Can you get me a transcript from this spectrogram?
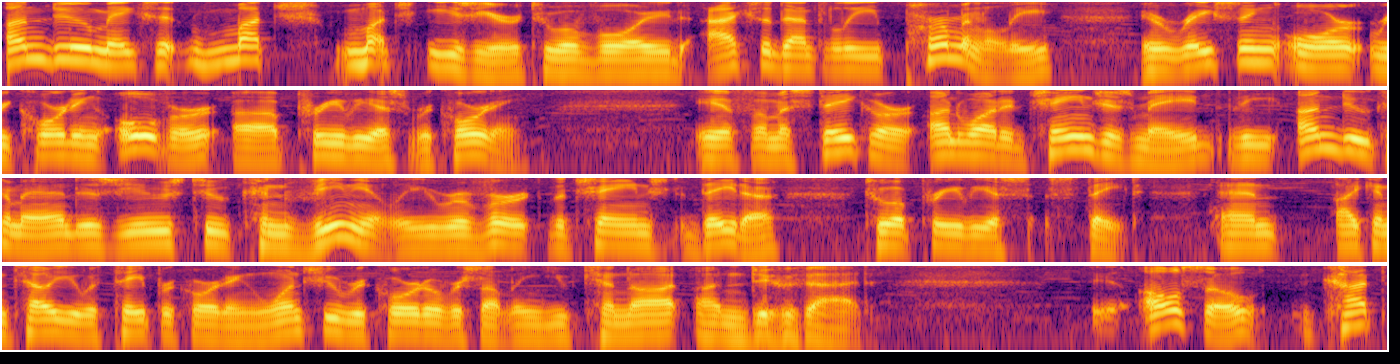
Undo makes it much, much easier to avoid accidentally, permanently erasing or recording over a previous recording. If a mistake or unwanted change is made, the undo command is used to conveniently revert the changed data to a previous state. And I can tell you with tape recording, once you record over something, you cannot undo that. Also, cut,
